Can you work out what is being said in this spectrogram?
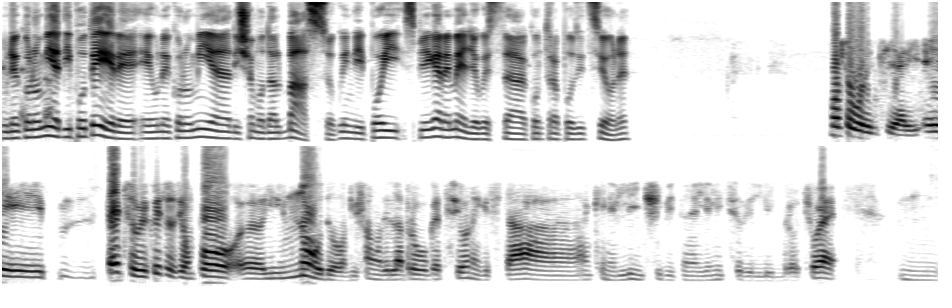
un'economia di potere e un'economia diciamo dal basso quindi puoi spiegare meglio questa contrapposizione? Molto volentieri. E penso che questo sia un po' eh, il nodo diciamo, della provocazione che sta anche nell'incipit, nell'inizio del libro, cioè mh,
